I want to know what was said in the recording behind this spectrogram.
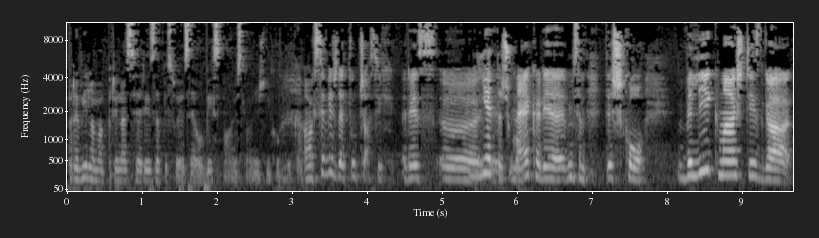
praviloma pri nas se res zapisuje vse v obeh spolnih slovničnih oblikah. Ampak se veš, da je to včasih res. Uh, je težko. Ne, ker je, mislim, težko. Veliko imaš tistega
